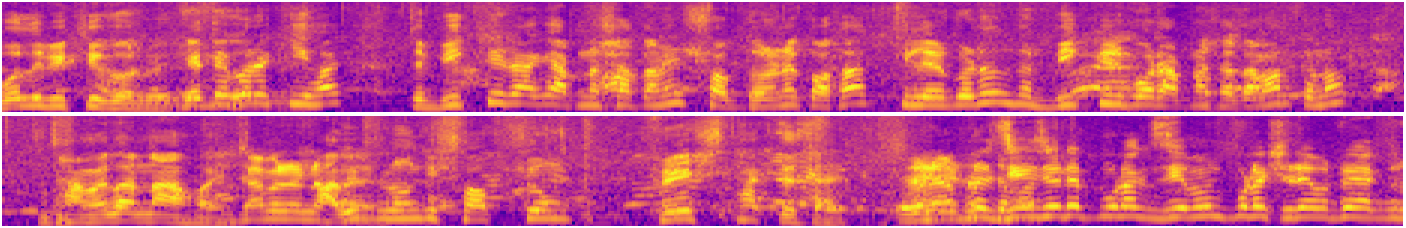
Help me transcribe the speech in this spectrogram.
বলে বিক্রি করবে। এতে করে কি হয় যে বিক্রির আগে আপনার সাথে আমি সব ধরনের কথা ক্লিয়ার করে দেব, বিক্রির পরে আপনার সাথে আমার কোনো ঝামেলা না হয়। ঝামেলা না হাবিব লুঙ্গি সবসময় ফ্রেশ থাকতে চায়। মানে আপনার যে যেটা প্রোডাক্ট যেমন প্রোডাক্ট সেটা আপনি একদম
